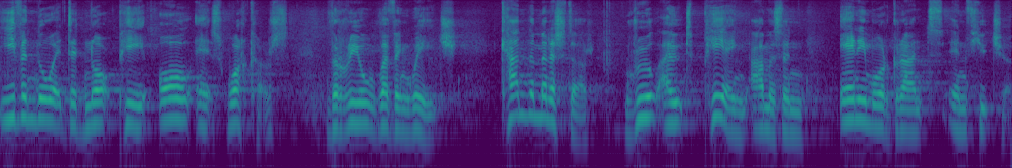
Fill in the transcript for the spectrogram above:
even though it did not pay all its workers the real living wage. Can the Minister rule out paying Amazon any more grants in future?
